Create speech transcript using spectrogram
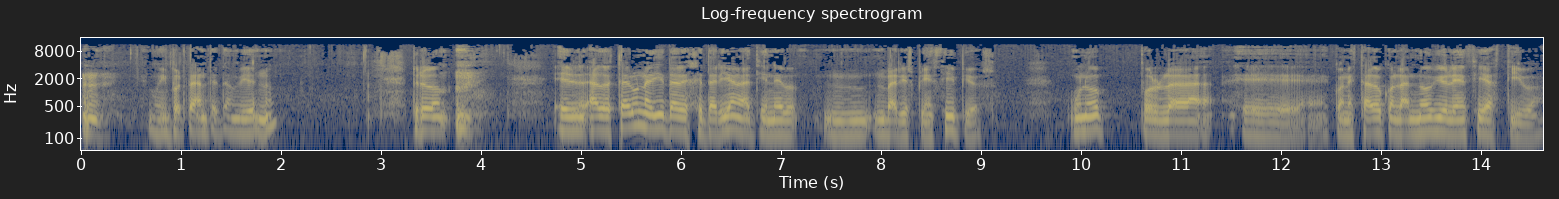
muy importante también, ¿no? Pero el adoptar una dieta vegetariana tiene mm, varios principios. Uno por la eh, conectado con la no violencia activa.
